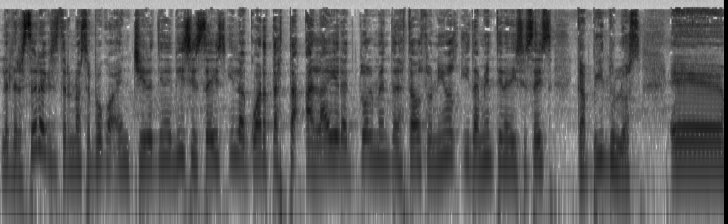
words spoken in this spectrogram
La tercera que se estrenó hace poco en Chile tiene 16 y la cuarta está al aire actualmente en Estados Unidos y también tiene 16 capítulos. Eh,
